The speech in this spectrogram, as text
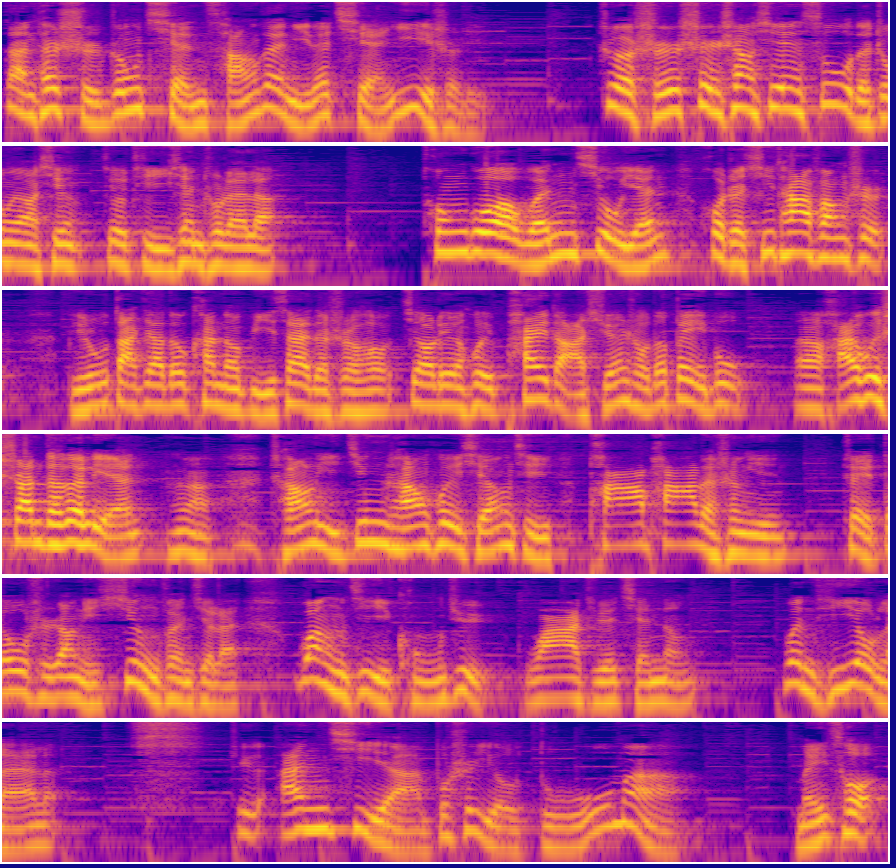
但它始终潜藏在你的潜意识里。这时，肾上腺素的重要性就体现出来了。通过闻嗅盐或者其他方式。比如大家都看到比赛的时候，教练会拍打选手的背部啊，还会扇他的脸啊，场里经常会响起啪啪的声音，这都是让你兴奋起来，忘记恐惧，挖掘潜能。问题又来了，这个氨气啊，不是有毒吗？没错，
